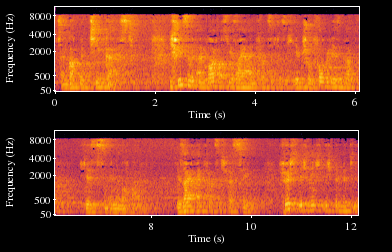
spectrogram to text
als ein Gott mit Teamgeist. Ich schließe mit einem Wort aus Jesaja 41, das ich eben schon vorgelesen habe. Ich lese es zum Ende nochmal. Jesaja 41, Vers 10. Fürchte dich nicht, ich bin mit dir.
